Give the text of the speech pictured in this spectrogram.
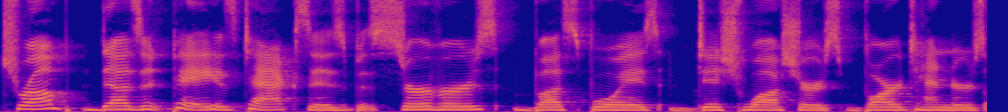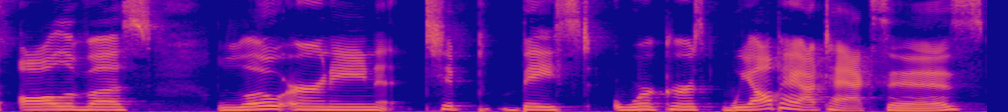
Trump doesn't pay his taxes, but servers, busboys, dishwashers, bartenders, all of us low earning, tip based workers, we all pay our taxes.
